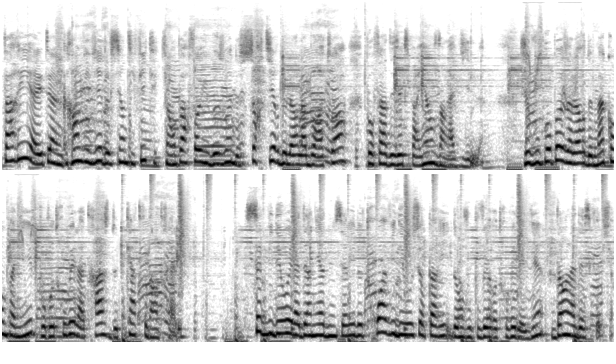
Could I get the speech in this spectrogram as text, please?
Paris a été un grand vivier de scientifiques qui ont parfois eu besoin de sortir de leur laboratoire pour faire des expériences dans la ville. Je vous propose alors de m'accompagner pour retrouver la trace de quatre d'entre elles. Cette vidéo est la dernière d'une série de trois vidéos sur Paris dont vous pouvez retrouver les liens dans la description.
